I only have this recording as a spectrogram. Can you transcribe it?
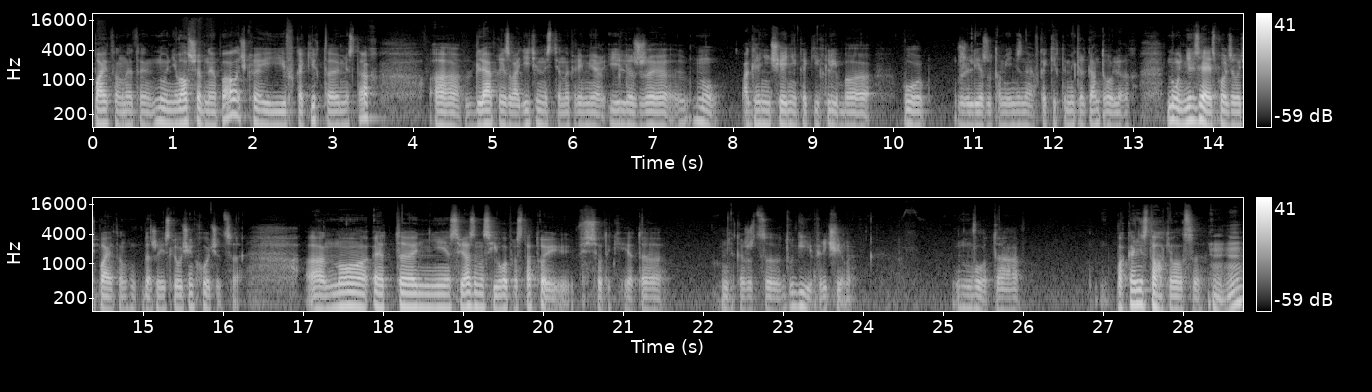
Python это ну, не волшебная палочка, и в каких-то местах э, для производительности, например, или же ну, ограничений каких-либо по железу, там, я не знаю, в каких-то микроконтроллерах. Ну, нельзя использовать Python, даже если очень хочется. А, но это не связано с его простотой. Все-таки это, мне кажется, другие причины. Вот, а пока не сталкивался. Угу.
